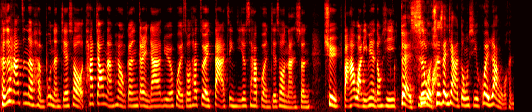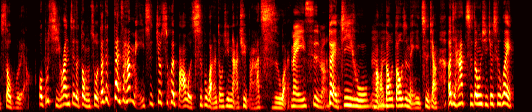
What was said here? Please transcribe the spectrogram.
可是他真的很不能接受，他交男朋友跟跟人家约会的时候，他最大的禁忌就是他不能接受男生去把他碗里面的东西对吃我吃剩下的东西，会让我很受不了。我不喜欢这个动作，但是但是他每一次就是会把我吃不完的东西拿去把它吃完，每一次嘛，对，几乎好、嗯、都都是每一次这样，而且他吃东西就是会，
